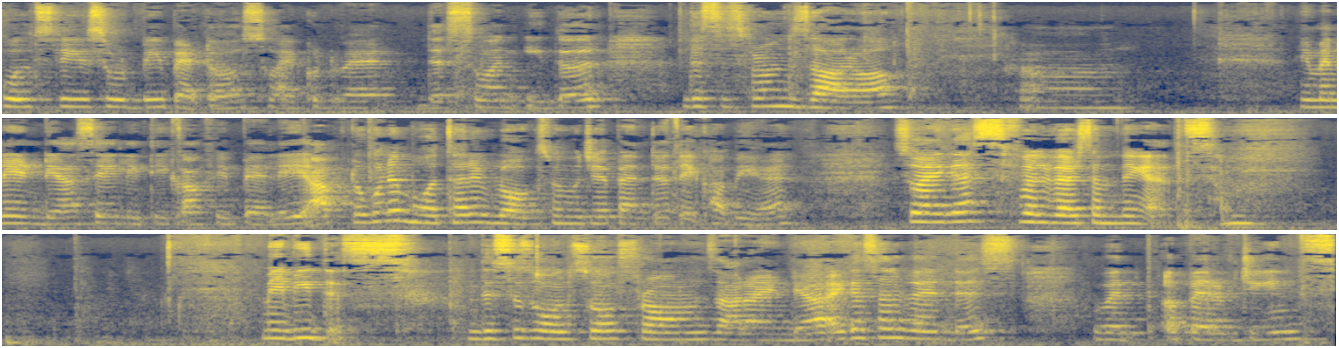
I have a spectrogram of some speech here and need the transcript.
full sleeves would be better so I could wear this one either this is from Zara um, ये मैंने इंडिया से ली थी काफ़ी पहले आप लोगों ने बहुत सारे व्लॉग्स में मुझे पहनते हुए देखा भी है so I guess will wear something else maybe this this is also from Zara India I guess I'll wear this with a pair of jeans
